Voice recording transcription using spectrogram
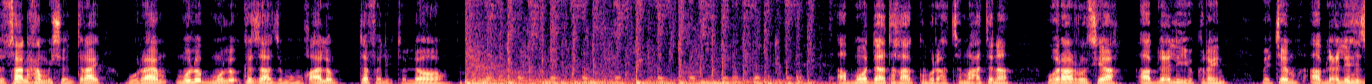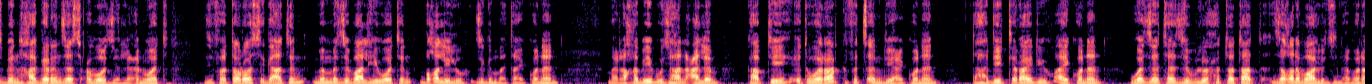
65 ጥራይ ውራዮም ምሉእ ብምሉእ ክዛዝሙ ምኽኣሎም ተፈሊጡ ኣሎ። ኣብ መወዳእታኻ ክቡራት ሰማዕትና ወራር ሩስያ ኣብ ልዕሊ ዩክረይን መቸም ኣብ ልዕሊ ህዝብን ሃገርን ዘስዕቦ ዘሎ ዕንወት ዝፈጠሮ ስግኣትን ምምዝባል ህይወትን ብቐሊሉ ዝግመት ኣይኮነን። መራኸቢ ብዙሃን ዓለም ካብቲ እቲ ወራር ክፍጸም ድዩ ኣይኮነን፣ ታህዲድ ጥራይ ድዩ ኣይኮነን ወዘተ ዝብሉ ሕቶታት ዘቕርባሉ ዝነበራ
